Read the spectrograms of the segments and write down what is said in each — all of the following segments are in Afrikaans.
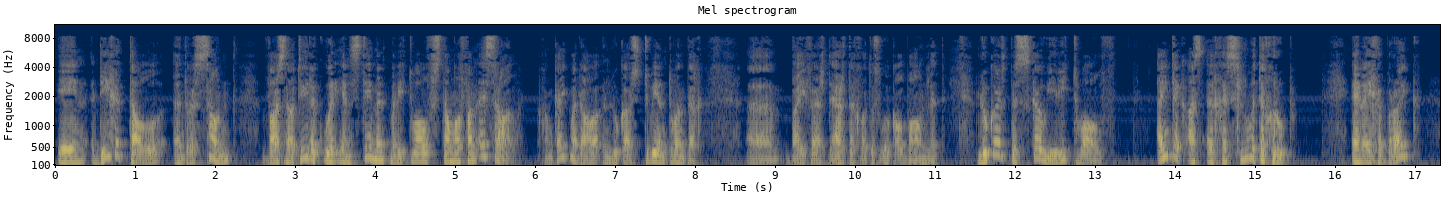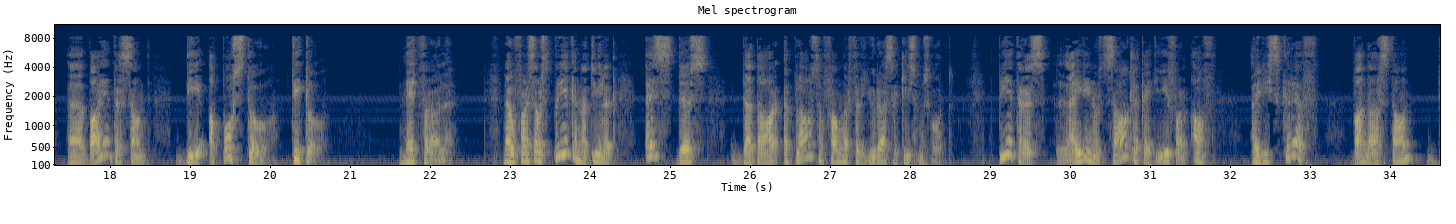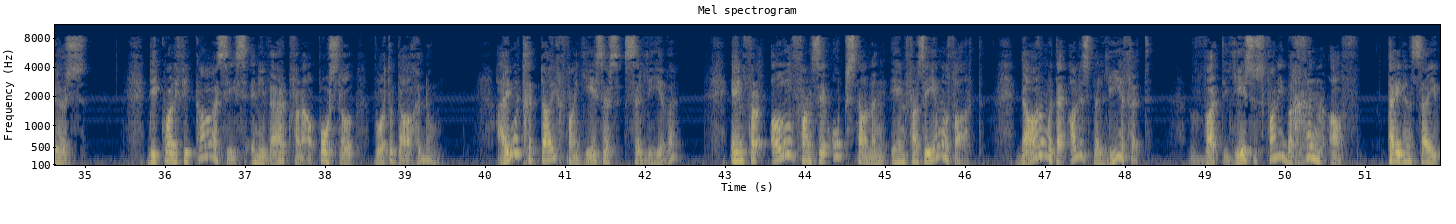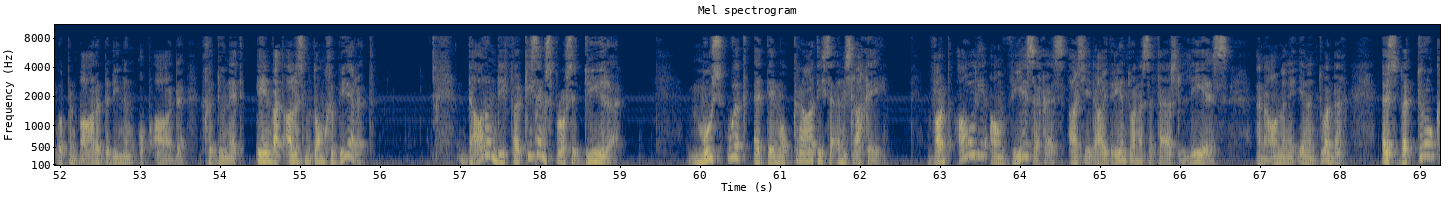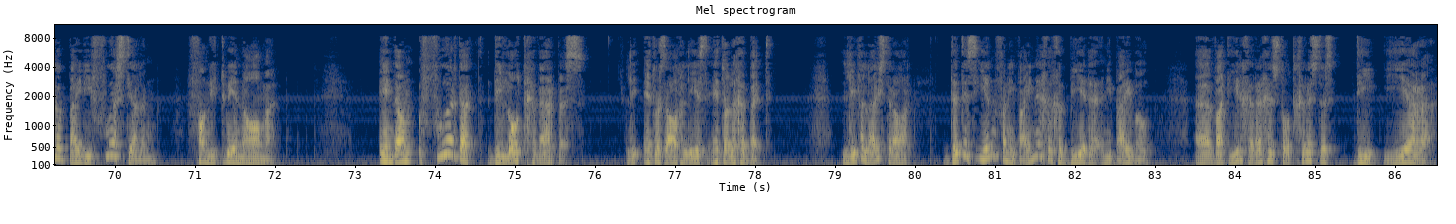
En die getal, interessant, was natuurlik ooreenstemmend met die 12 stamme van Israel. Gaan kyk maar daar in Lukas 22 uh by vers 30 wat ons ook al behandel het. Lukas beskou hierdie 12 eintlik as 'n geslote groep en hy gebruik uh baie interessant die apostel titel net vir hulle. Nou van selfspreekend natuurlik is dus dat daar 'n plaasvervanger vir Judas gekies moes word. Petrus lei die noodsaaklikheid hiervan af uit die skrif want daar staan dus Die kwalifikasies in die werk van 'n apostel word ook daar genoem. Hy moet getuig van Jesus se lewe en veral van sy opstanding en van sy hemelvaart. Daarom moet hy alles beleef het wat Jesus van die begin af tydens sy openbare bediening op aarde gedoen het en wat alles met hom gebeur het. Daarom die verkiesingsprosedure moes ook 'n demokratiese inslag hê want al die aanwesiges as jy daai 23ste vers lees in Handelinge 21 is betrokke by die voorstelling van die twee name. En dan voordat die lot gewerp is, het ons daar gelees, het hulle gebid. Liewe luisteraar, dit is een van die weinige gebede in die Bybel uh, wat hier gerig is tot Christus die Here.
